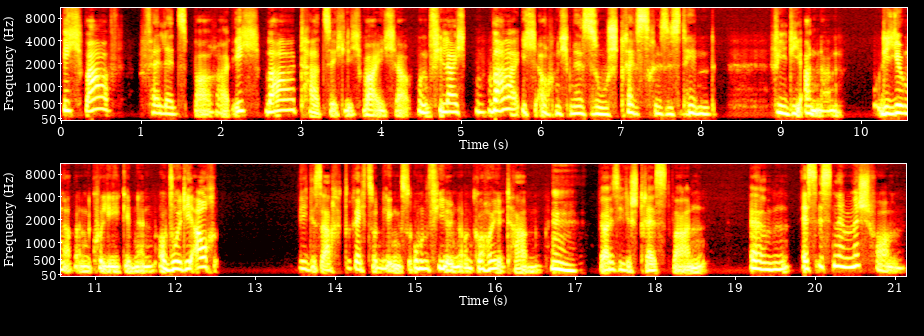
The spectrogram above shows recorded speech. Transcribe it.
Ich war verletzbarer. Ich war tatsächlich weicher. Und vielleicht war ich auch nicht mehr so stressresistent wie die anderen, die jüngeren Kolleginnen, obwohl die auch, wie gesagt, rechts und links umfielen und geheult haben, mhm. weil sie gestresst waren. Ähm, es ist eine Mischform.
